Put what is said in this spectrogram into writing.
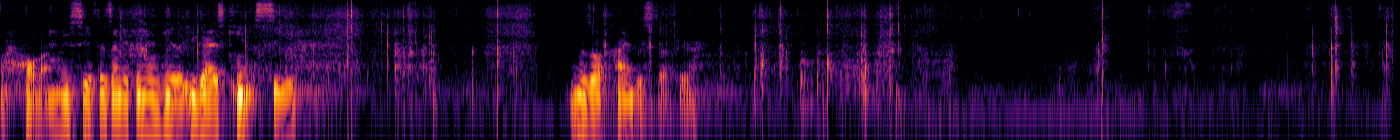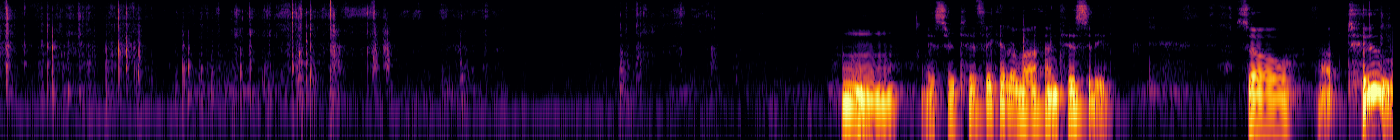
hold on, let me see if there's anything in here that you guys can't see. There's all kinds of stuff here. Hmm, a certificate of authenticity. So, uh, two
